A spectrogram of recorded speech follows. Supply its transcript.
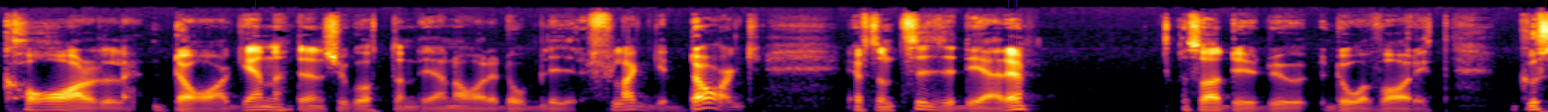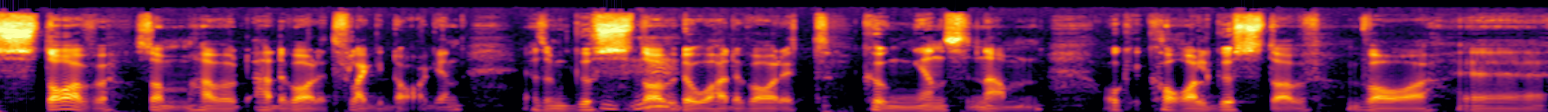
Karl-dagen den 28 januari då blir flaggdag. Eftersom tidigare så hade det då varit Gustav som hade varit flaggdagen. Eftersom Gustav mm. då hade varit kungens namn och Karl Gustav var eh,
